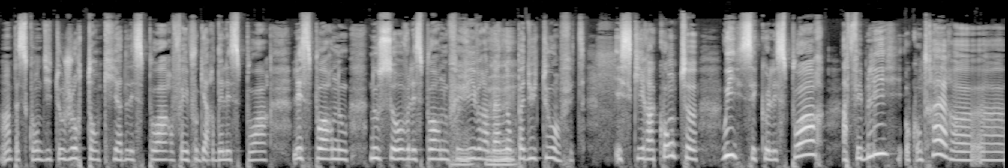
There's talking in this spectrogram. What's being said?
Hein, parce qu'on dit toujours tant qu'il y a de l'espoir, enfin il faut garder l'espoir. L'espoir nous nous sauve, l'espoir nous fait vivre. Ah ben non, pas du tout en fait. Et ce qu'il raconte, oui, c'est que l'espoir affaiblit, au contraire, euh, euh,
